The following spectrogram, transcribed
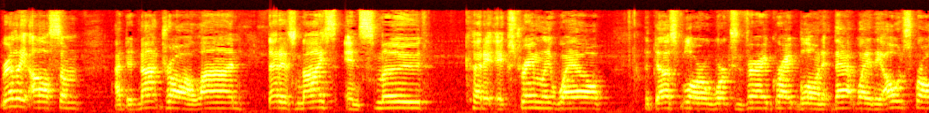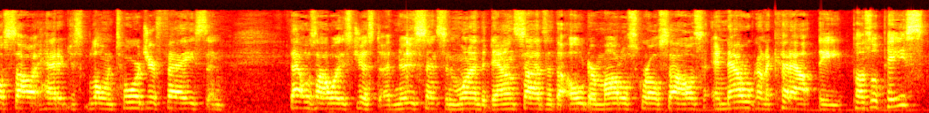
really awesome. I did not draw a line. That is nice and smooth. Cut it extremely well. The dust blower works very great blowing it that way. The old scroll saw it, had it just blowing towards your face and that was always just a nuisance and one of the downsides of the older model scroll saws. And now we're going to cut out the puzzle piece.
